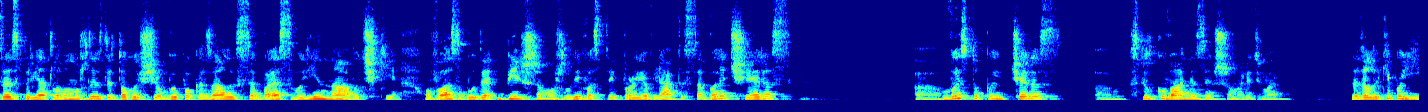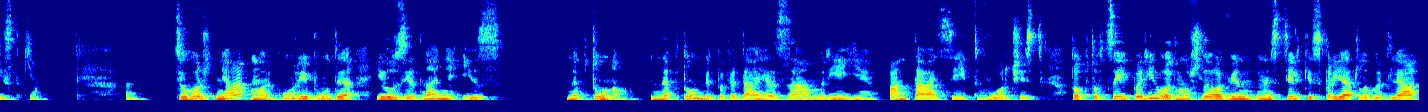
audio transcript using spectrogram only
Це сприятлива можливість для того, щоб ви показали себе, свої навички. У вас буде більше можливостей проявляти себе через е, виступи, через е, спілкування з іншими людьми, недалекі поїздки. Цього ж дня Меркурій буде і у з'єднанні із Нептуном. Нептун відповідає за мрії, фантазії, творчість. Тобто в цей період, можливо, він не стільки сприятливий для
